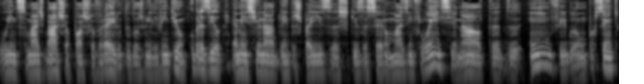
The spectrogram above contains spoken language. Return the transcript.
o índice mais baixo após fevereiro de 2021. O Brasil é mencionado entre os países que exerceram mais influência, na alta de 1,1%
